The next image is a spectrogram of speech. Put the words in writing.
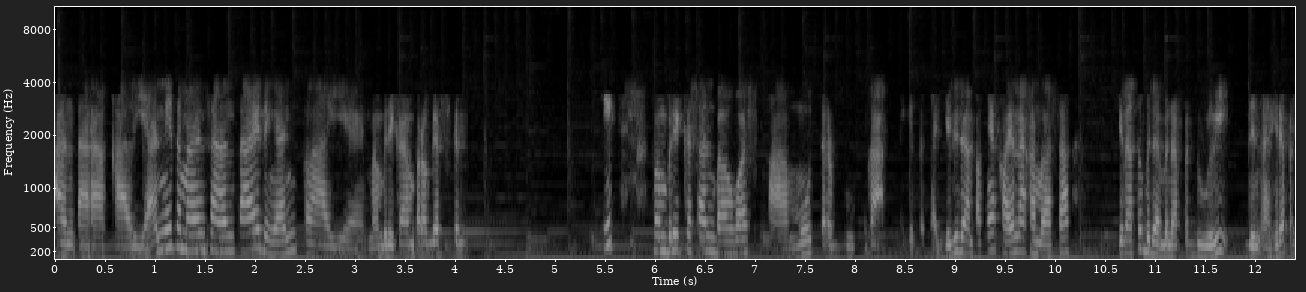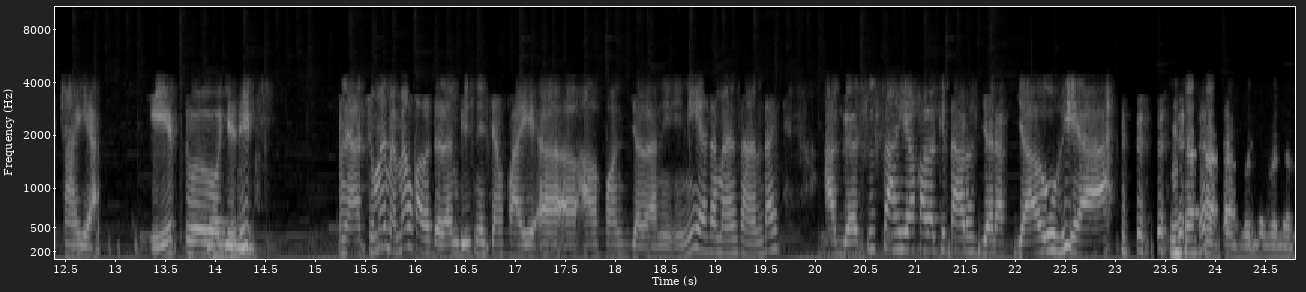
antara kalian nih teman santai dengan klien, memberikan progres memberi kesan bahwa kamu terbuka gitu kan. Jadi dampaknya kalian akan merasa kita tuh benar-benar peduli dan akhirnya percaya gitu. Hmm. Jadi nah cuman memang kalau dalam bisnis yang kayak uh, Alphonse jalani ini ya teman santai agak susah ya kalau kita harus jarak jauh ya. Bener-bener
